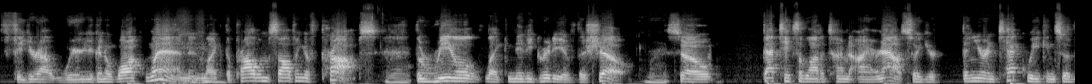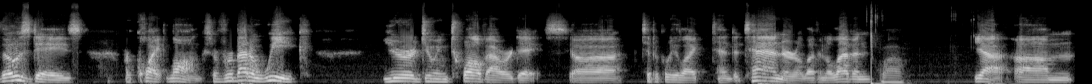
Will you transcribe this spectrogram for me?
figure out where you're going to walk when, and like the problem solving of props, Right. the real like nitty gritty of the show. Right. So that takes a lot of time to iron out. So you're then you're in tech week, and so those days are quite long. So for about a week, you're doing 12 hour days, uh, typically like 10 to 10 or 11 to 11. Wow. Yeah, um,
